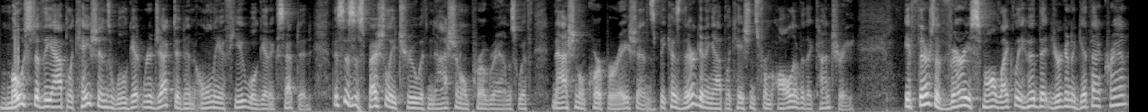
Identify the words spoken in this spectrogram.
most of the applications will get rejected and only a few will get accepted. This is especially true with national programs, with national corporations, because they're getting applications from all over the country. If there's a very small likelihood that you're going to get that grant,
